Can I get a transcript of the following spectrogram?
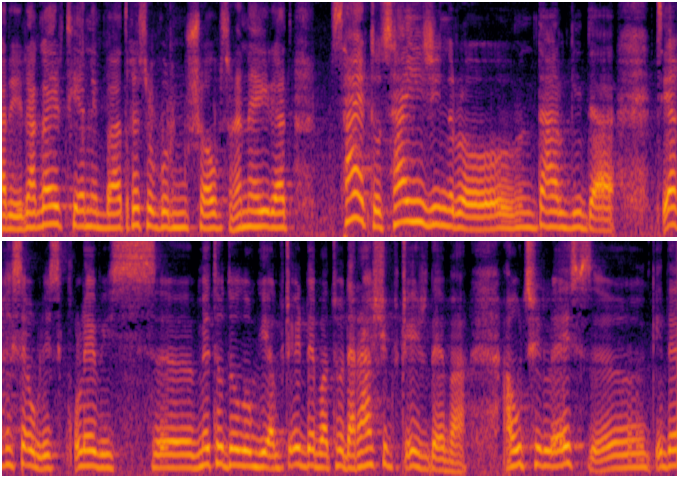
არის რა გაერთიანება დღეს როგორ მუშაობს რანაირად საერთოდ საინჟინრო დარგი და წიაღისეულის კვლევის მეთოდოლოგია გჭირდება თუ და რაში გჭირდება აუცილებლად ეს კიდე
